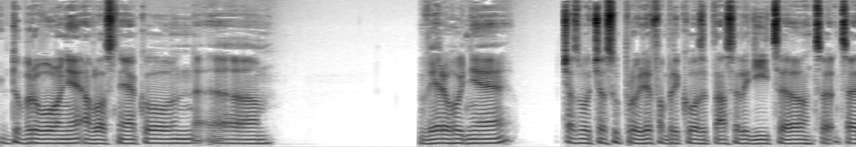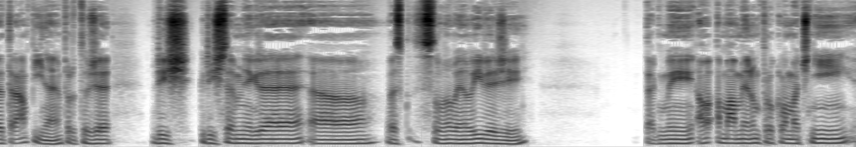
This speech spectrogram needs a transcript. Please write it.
dobrovolně a vlastně jako uh, věrohodně čas od času projde fabriku a zeptá se lidí, co, co, co je trápí, ne? Protože když, když jsem někde uh, ve slonovinové věži, tak mi, a, a mám jenom proklamační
